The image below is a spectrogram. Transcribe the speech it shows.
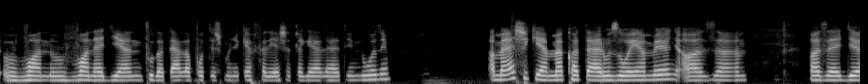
van, van egy ilyen tudatállapot, és mondjuk e felé esetleg el lehet indulni. A másik ilyen meghatározó élmény az, az egy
